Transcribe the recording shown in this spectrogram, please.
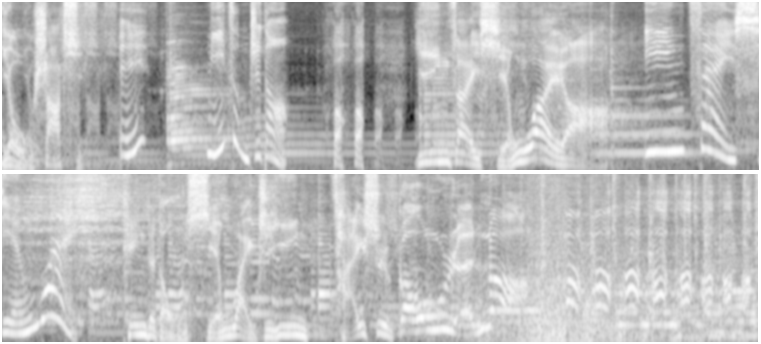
有杀气。哎，你怎么知道？哈哈，音在弦外啊。音在弦外，听得懂弦外之音才是高人呐！哈哈哈哈哈哈！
